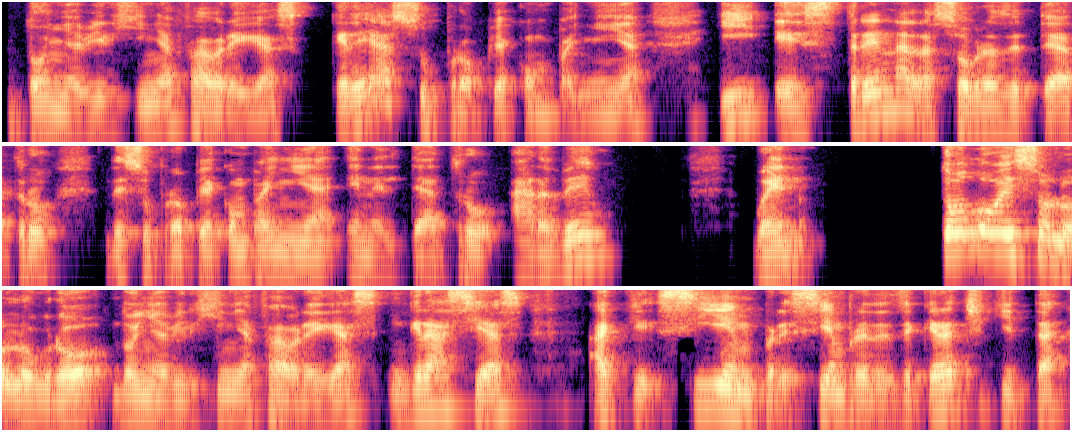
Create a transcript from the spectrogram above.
doña Virginia Fabregas crea su propia compañía y estrena las obras de teatro de su propia compañía en el Teatro Ardeu. Bueno, todo eso lo logró doña Virginia Fabregas gracias a que siempre, siempre desde que era chiquita,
